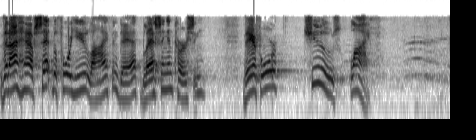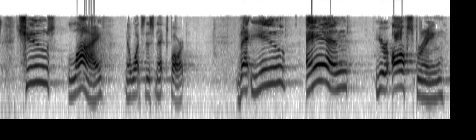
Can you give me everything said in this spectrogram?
that I have set before you life and death, blessing and cursing. Therefore, choose life. Choose life. Now, watch this next part. That you and your offspring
